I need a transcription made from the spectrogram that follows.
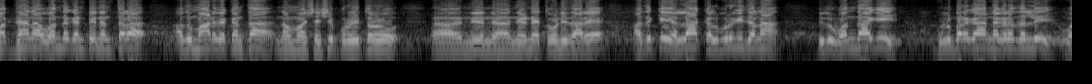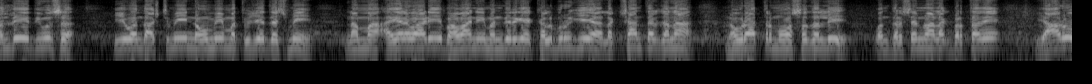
ಮಧ್ಯಾಹ್ನ ಒಂದು ಗಂಟೆ ನಂತರ ಅದು ಮಾಡಬೇಕಂತ ನಮ್ಮ ಶಶಿ ಪುರೋಹಿತರು ನಿರ್ಣಯ ತಗೊಂಡಿದ್ದಾರೆ. ಅದಕ್ಕೆ ಎಲ್ಲ ಕಲಬುರಗಿ ಜನ ಇದು ಒಂದಾಗಿ ಗುಲ್ಬರ್ಗ ನಗರದಲ್ಲಿ ಒಂದೇ ದಿವಸ ಈ ಒಂದು ಅಷ್ಟಮಿ, ನವಮಿ ಮತ್ತು ವಿಜಯದಶಮಿ ನಮ್ಮ ಅಯ್ಯರವಾಡಿ ಭವಾನಿ ಮಂದಿರಿಗೆ ಕಲಬುರಗಿಯ ಲಕ್ಷಾಂತರ ಜನ ನವರಾತ್ರಿ ಮಹೋತ್ಸವದಲ್ಲಿ ಒಂದು ದರ್ಶನ ಮಾಡಕ್ಕೆ ಬರ್ತದೆ. ಯಾರೂ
